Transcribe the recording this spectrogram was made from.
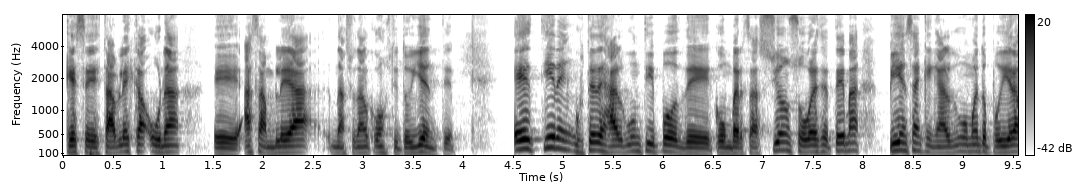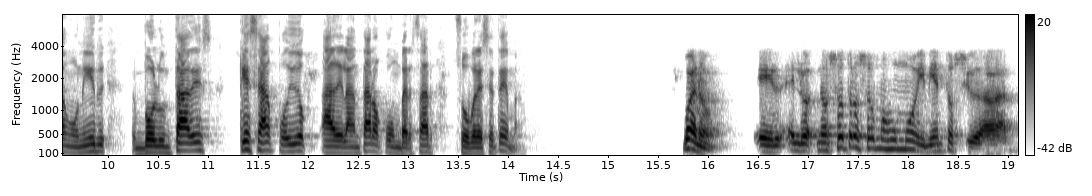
que se establezca una eh, Asamblea Nacional Constituyente. ¿Tienen ustedes algún tipo de conversación sobre este tema? ¿Piensan que en algún momento pudieran unir voluntades? ¿Qué se ha podido adelantar o conversar sobre ese tema? Bueno, nosotros somos un movimiento ciudadano,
